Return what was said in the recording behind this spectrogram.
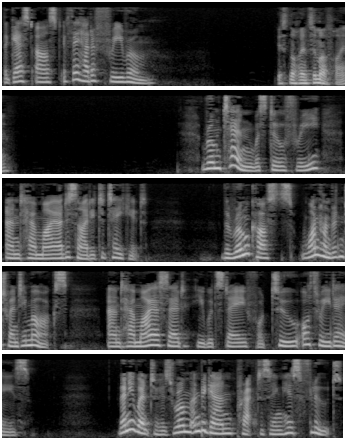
the guest asked if they had a free room. Ist noch ein Zimmer frei? Room 10 was still free, and Herr Meyer decided to take it. The room costs 120 marks, and Herr Meyer said he would stay for two or three days. Then he went to his room and began practicing his flute.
